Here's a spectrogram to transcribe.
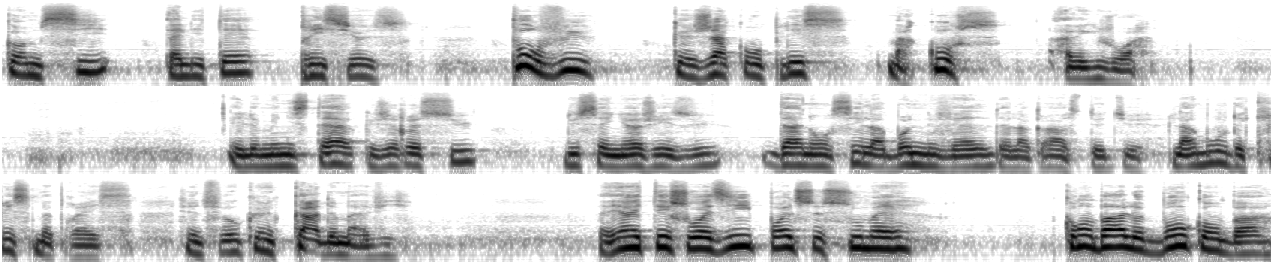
comme si elle était précieuse, pourvu que j'accomplisse ma course avec joie. Et le ministère que j'ai reçu du Seigneur Jésus d'annoncer la bonne nouvelle de la grâce de Dieu. L'amour de Christ me presse. Je ne fais aucun cas de ma vie. Ayant été choisi, Paul se soumet, combat le bon combat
